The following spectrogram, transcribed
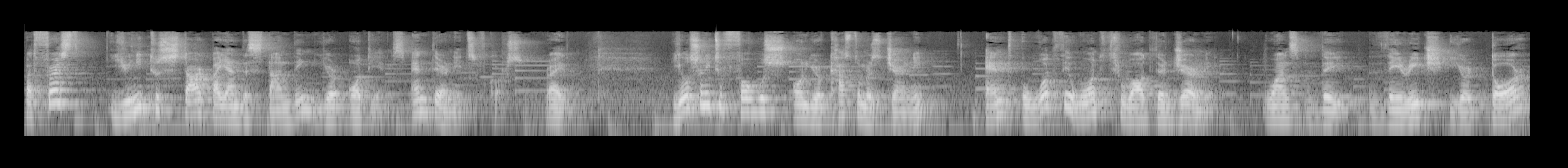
But first, you need to start by understanding your audience and their needs, of course, right? You also need to focus on your customer's journey and what they want throughout their journey once they they reach your door,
